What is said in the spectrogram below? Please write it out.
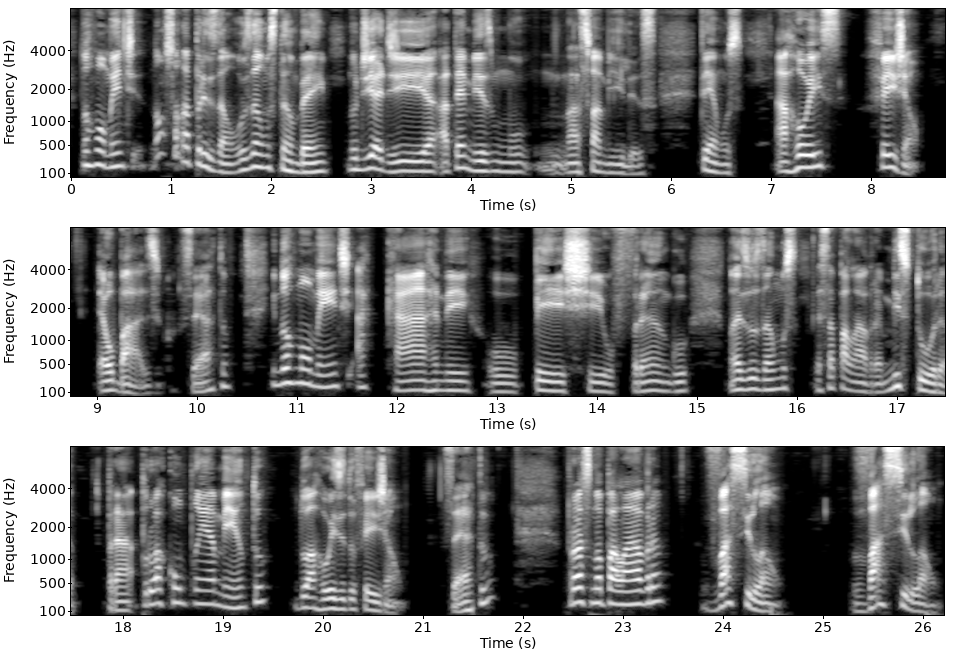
Normalmente, não só na prisão, usamos também no dia a dia, até mesmo nas famílias. Temos arroz, feijão. É o básico, certo? E normalmente a carne, o peixe, o frango, nós usamos essa palavra mistura para o acompanhamento do arroz e do feijão, certo? Próxima palavra, vacilão. Vacilão.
